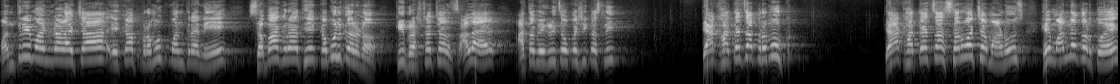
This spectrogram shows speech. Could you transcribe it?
मंत्रिमंडळाच्या एका प्रमुख मंत्र्याने सभागृहात हे कबूल करणं की भ्रष्टाचार झालाय आता वेगळी चौकशी कसली? त्या खात्याचा प्रमुख त्या खात्याचा सर्वोच्च माणूस हे मान्य करतोय.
